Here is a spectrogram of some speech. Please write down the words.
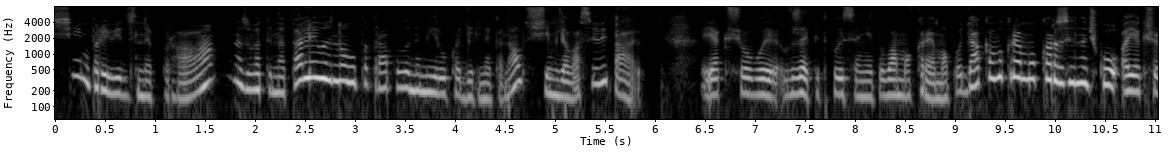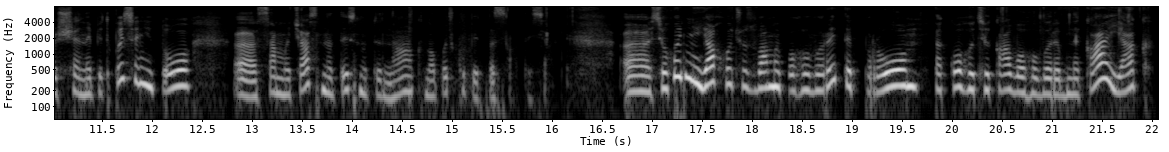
Всім привіт з Днепра. Мене звати Наталія. і Ви знову потрапили на мій рукодільний канал, з чим я вас і вітаю. Якщо ви вже підписані, то вам окрема подяка в окрему корзиночку. А якщо ще не підписані, то е, саме час натиснути на кнопочку підписатися. Е, сьогодні я хочу з вами поговорити про такого цікавого виробника, як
